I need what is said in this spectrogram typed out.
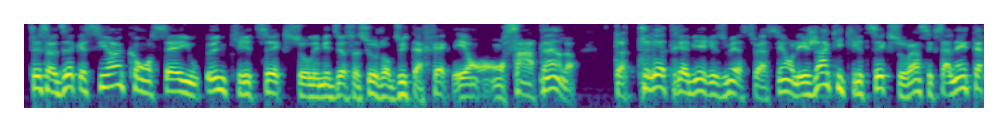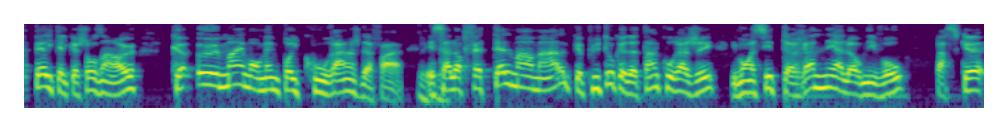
Tu sais, ça veut dire que si un conseil ou une critique sur les médias sociaux aujourd'hui t'affecte, et on, s'entend là, tu as très, très bien résumé la situation. Les gens qui critiquent souvent, c'est que ça l'interpelle quelque chose en eux que eux-mêmes ont même pas le courage de faire. Et ça leur fait tellement mal que plutôt que de t'encourager, ils vont essayer de te ramener à leur niveau parce que,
